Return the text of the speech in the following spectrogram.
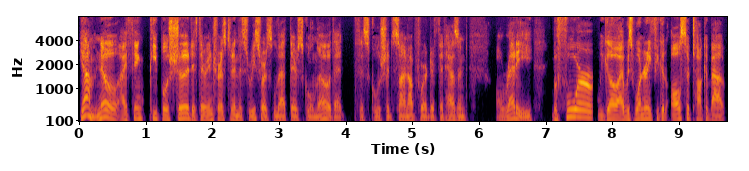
Yeah, no, I think people should, if they're interested in this resource, let their school know that the school should sign up for it if it hasn't already. Before we go, I was wondering if you could also talk about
